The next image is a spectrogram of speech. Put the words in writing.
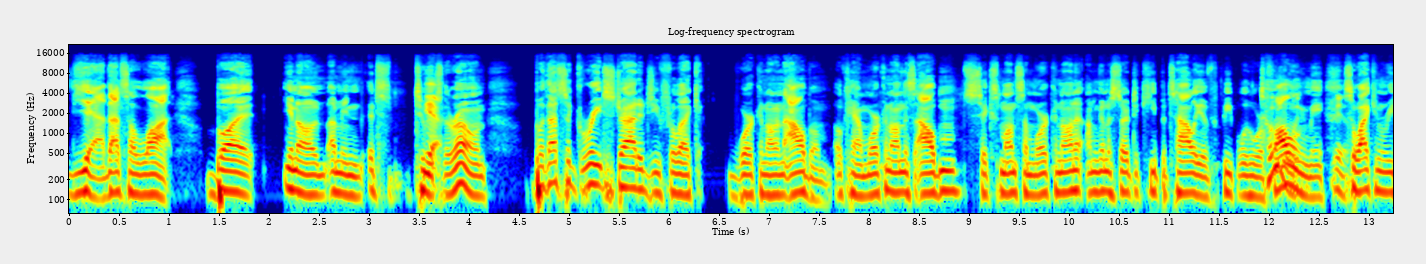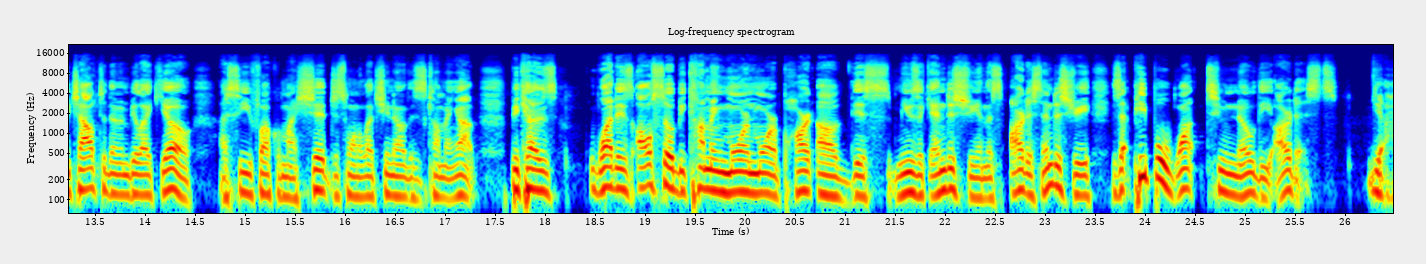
yeah, that's a lot. But you know, I mean, it's to Yeah. each their own. But that's a great strategy for like working on an album. Okay, I'm working on this album. Six months, I'm working on it. I'm gonna start to keep a tally of people who are Totally. following me, Yeah. so I can reach out to them and be like, "Yo, I see you fuck with my shit. Just want to let you know this is coming up." Because what is also becoming more and more a part of this music industry and this artist industry is that people want to know the artists Yeah.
